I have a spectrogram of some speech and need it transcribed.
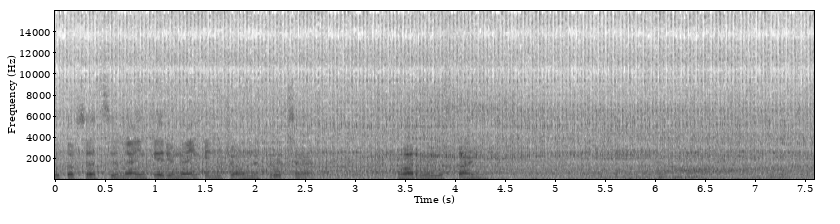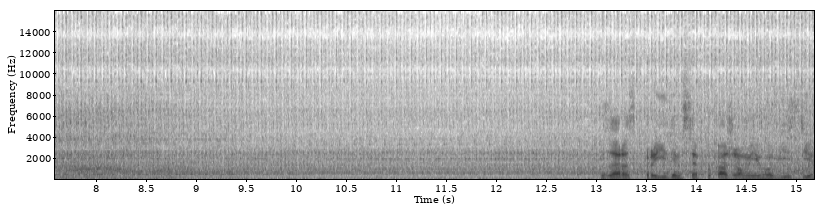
Тут все ціленьке, рівненьке, нічого не кручене, в гарному стані. Зараз проїдемося, покажу вам його в їзді.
